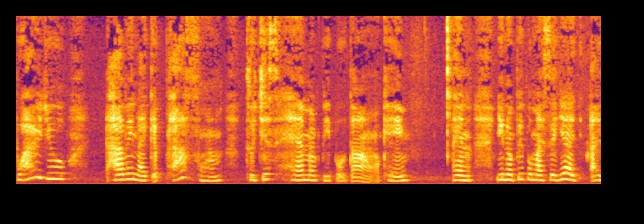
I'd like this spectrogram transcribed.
why are you having like a platform to just hammer people down okay? And you know people might say yeah i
